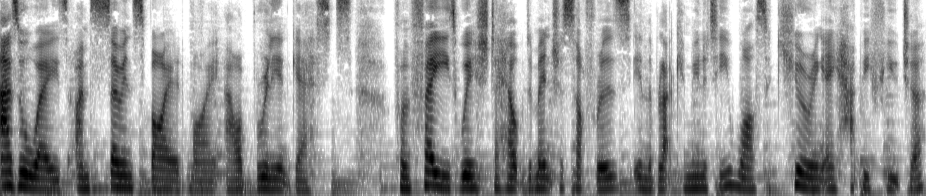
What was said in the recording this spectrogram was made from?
As always, I'm so inspired by our brilliant guests. From Faye's wish to help dementia sufferers in the black community while securing a happy future,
